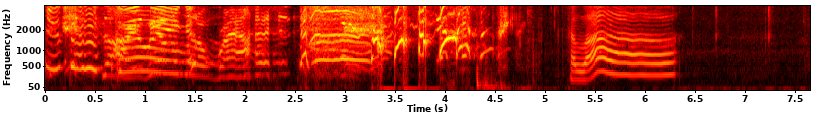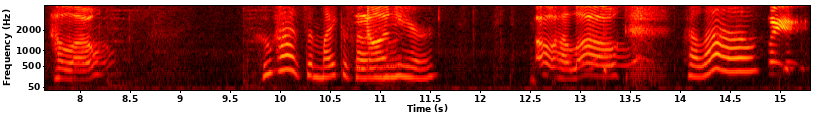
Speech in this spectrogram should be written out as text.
You started Sorry, we a squealing. little rat. Hello. Hello. Who has the microphone None. here? Oh, hello. Hello. Wait.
